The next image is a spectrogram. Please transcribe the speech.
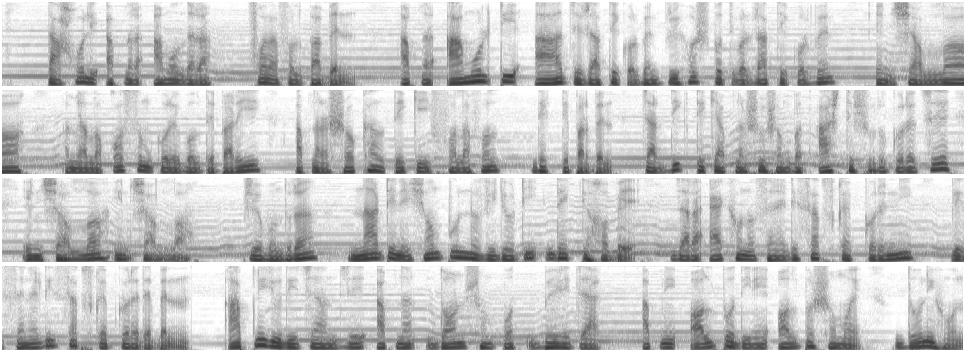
তাহলে আপনারা আমল দ্বারা ফলাফল পাবেন। আপনার আমলটি আজ রাতে করবেন, বৃহস্পতিবার রাতে করবেন, ইনশাআল্লাহ। আমি আল্লাহ কসম করে বলতে পারি, আপনারা সকাল থেকেই ফলাফল দেখতে পারবেন। চারদিক থেকে আপনার সুসংবাদ আসতে শুরু করেছে, ইনশাআল্লাহ ইনশাআল্লাহ। প্রিয় বন্ধুরা, না টেনে সম্পূর্ণ ভিডিওটি দেখতে হবে। যারা এখনও চ্যানেলটি সাবস্ক্রাইব করেননি, প্লিজ চ্যানেলটি সাবস্ক্রাইব করে দেবেন। আপনি যদি চান যে আপনার ধন সম্পদ বেড়ে যাক, আপনি অল্প দিনে অল্প সময় ধনী হন।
